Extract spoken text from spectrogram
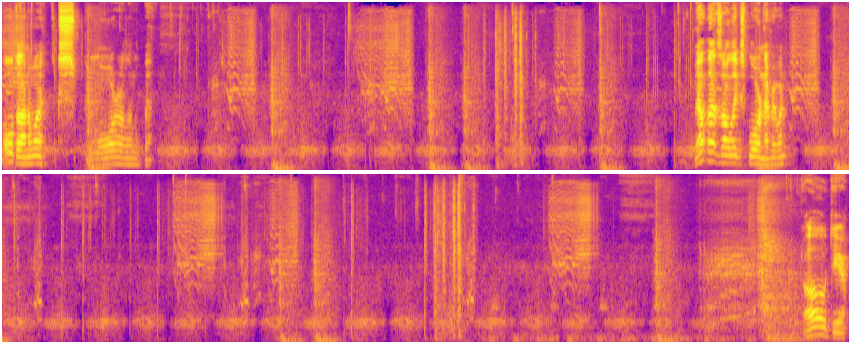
Hold on, I want to explore a little bit. Well, that's all the exploring, everyone. Oh dear.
